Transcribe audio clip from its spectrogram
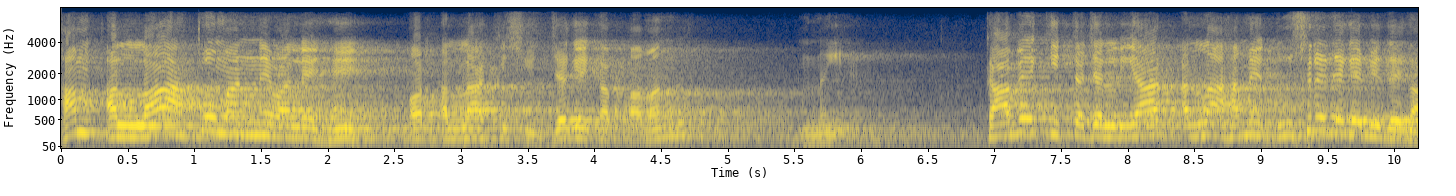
हम अल्लाह को मानने वाले हैं और अल्लाह किसी जगह का पाबंद नहीं है। काबे की तजल्लियात अल्लाह हमें दूसरे जगह भी देगा।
